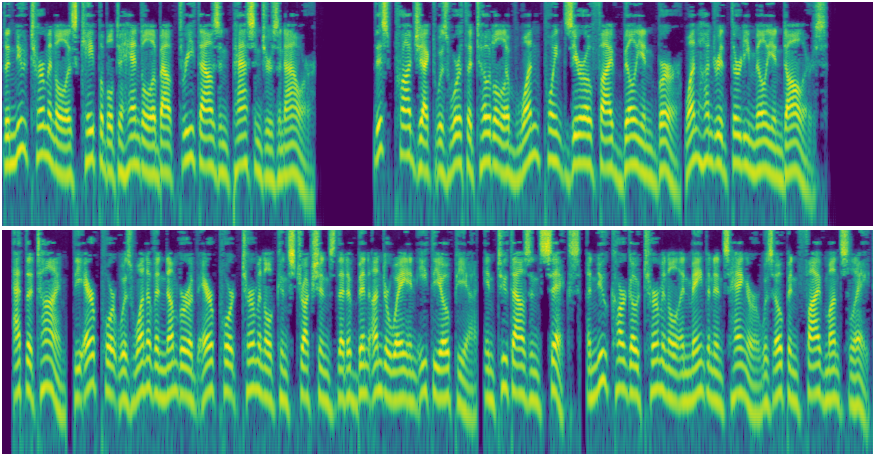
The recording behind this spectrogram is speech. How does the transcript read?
The new terminal is capable to handle about 3,000 passengers an hour. This project was worth a total of 1.05 billion birr $130 million. At the time, the airport was one of a number of airport terminal constructions that have been underway in Ethiopia. In 2006, a new cargo terminal and maintenance hangar was opened five months late.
